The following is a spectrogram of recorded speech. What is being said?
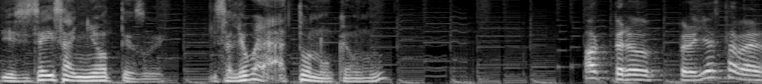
16 añotes, güey. Y salió barato, ¿no, cabrón? Ah, pero, pero ya estaba.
